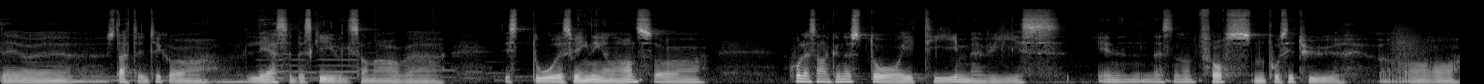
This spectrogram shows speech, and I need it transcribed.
Det er jo sterkt inntrykk å lese beskrivelsene av eh, de store svingningene hans. Og hvordan han kunne stå i timevis i nesten sånn frossen positur og,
